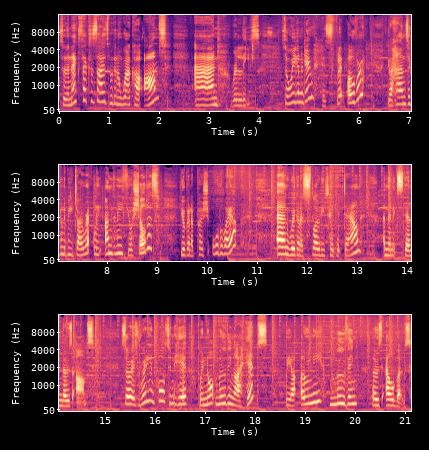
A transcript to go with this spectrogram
So the next exercise, we're gonna work our arms and release. So what you're gonna do is flip over. Your hands are gonna be directly underneath your shoulders. you're gonna push all the way up and we're gonna slowly take it down and then extend those arms. So it's really important here, we're not moving our hips, we are only moving those elbows.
